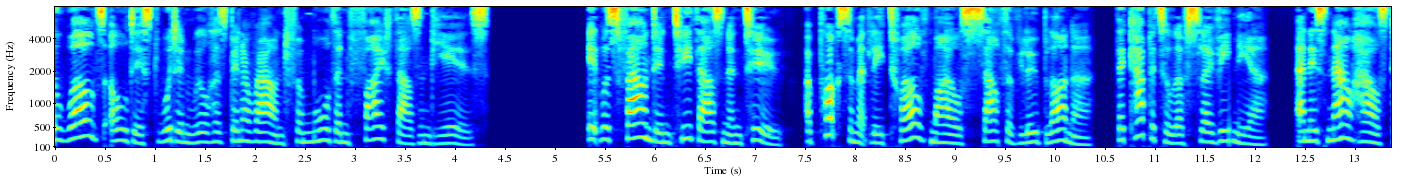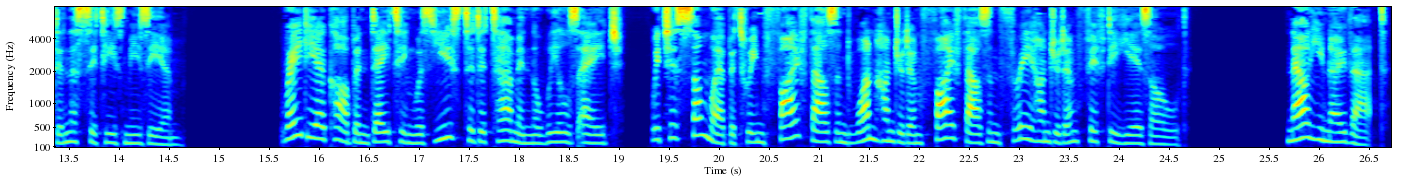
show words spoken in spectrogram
The world's oldest wooden wheel has been around for more than 5,000 years. It was found in 2002, approximately 12 miles south of Ljubljana, the capital of Slovenia, and is now housed in the city's museum. Radiocarbon dating was used to determine the wheel's age, which is somewhere between 5,100 and 5,350 years old. Now you know that.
